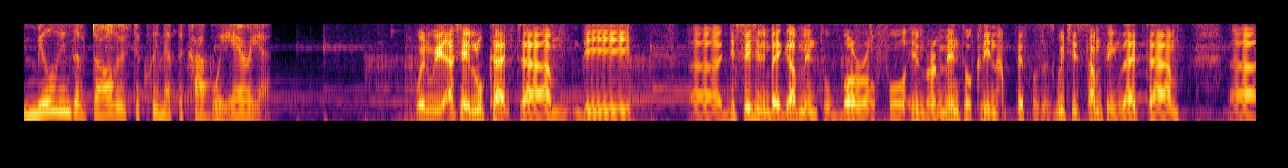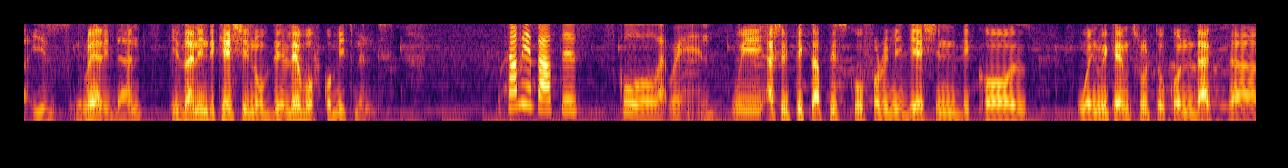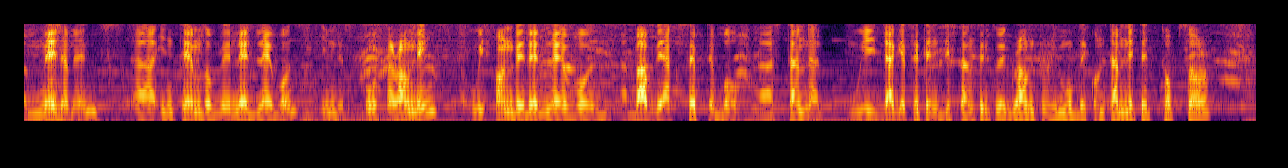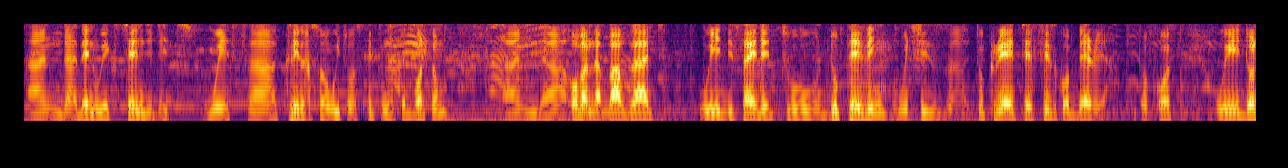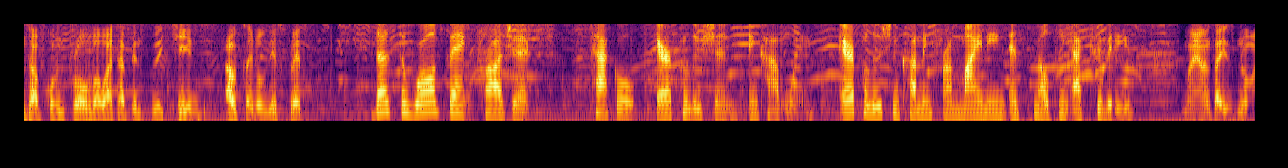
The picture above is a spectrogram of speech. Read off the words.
millions of dollars to clean up the Kabwe area. When we actually look at um, the uh, decision by government to borrow for environmental cleanup purposes, which is something that um, uh, is rarely done, is an indication of the level of commitment. Tell me about this school that we're in. We actually picked up this school for remediation because when we came through to conduct uh, measurements uh, in terms of the lead levels in the school surroundings, we found the lead levels above the acceptable uh, standard. We dug a certain distance into the ground to remove the contaminated topsoil, and uh, then we exchanged it with uh, cleaner soil, which was sitting at the bottom. And uh, over and above that, we decided to do paving, which is to create a physical barrier. And of course, we don't have control over what happens to the kids outside of this place. Does the World Bank project tackle air pollution in Kabwe? Air pollution coming from mining and smelting activities? My answer is no.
